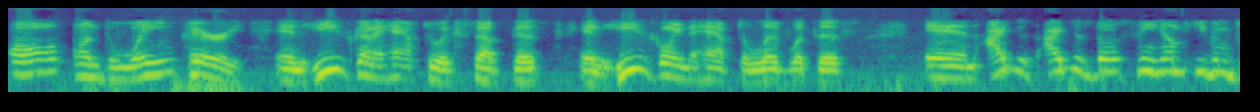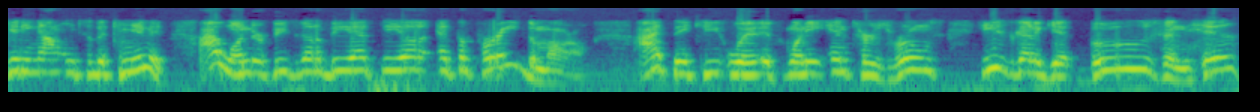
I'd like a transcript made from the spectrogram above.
all on Duane Parry, and he's going to have to accept this, and he's going to have to live with this. And I just, I just don't see him even getting out into the community. I wonder if he's going to be at the uh, at the parade tomorrow. I think he, if when he enters rooms, he's going to get booze and hiss.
